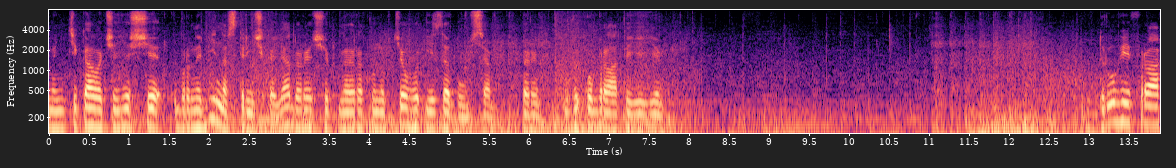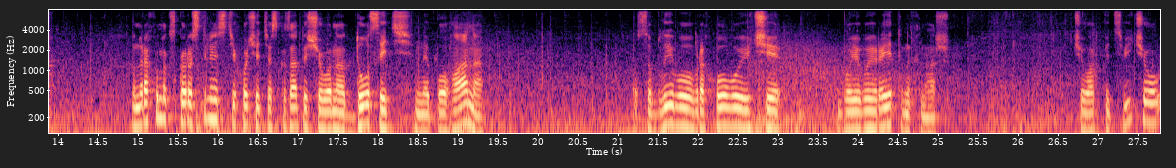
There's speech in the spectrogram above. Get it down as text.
Мені цікаво, чи є ще бронебійна стрічка. Я, до речі, на рахунок цього і забувся обрати її. Другий фраг. Ну, На рахунок скорострільності хочеться сказати, що вона досить непогана. Особливо враховуючи бойовий рейтинг наш. Чувак підсвічував,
